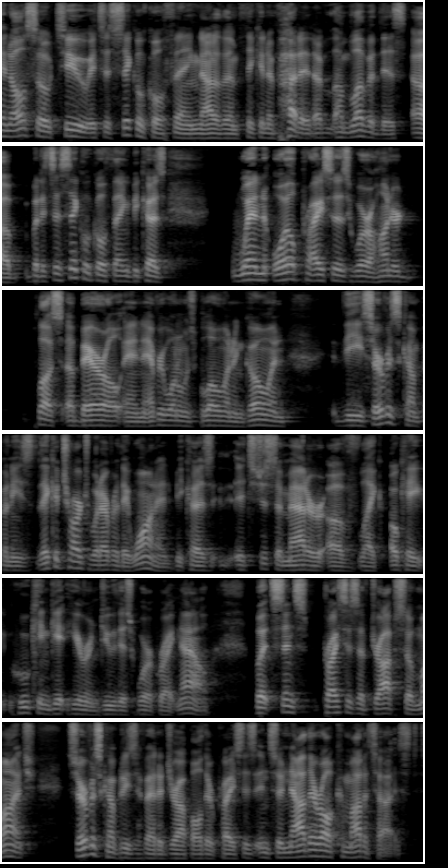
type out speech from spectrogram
And also too it's a cyclical thing now that i'm thinking about it. I'm, I'm loving this. Uh, but it's a cyclical thing because when oil prices were 100 plus a barrel and everyone was blowing and going the service companies they could charge whatever they wanted because it's just a matter of like okay who can get here and do this work right now? But since prices have dropped so much service companies have had to drop all their prices. And so now they're all commoditized.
